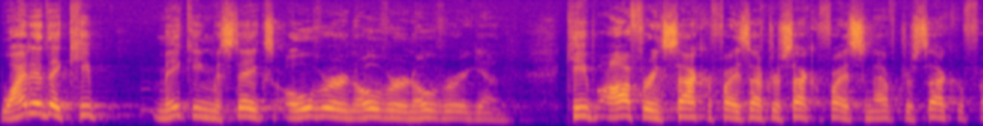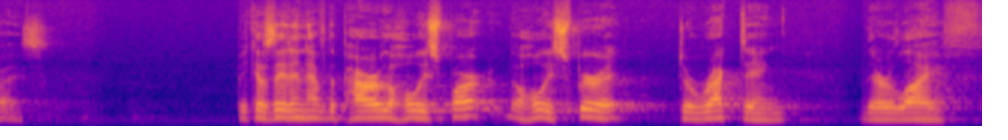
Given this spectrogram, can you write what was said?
Why did they keep making mistakes over and over and over again? Keep offering sacrifice after sacrifice and after sacrifice? Because they didn't have the power of the Holy Spirit, the Holy Spirit directing their life.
